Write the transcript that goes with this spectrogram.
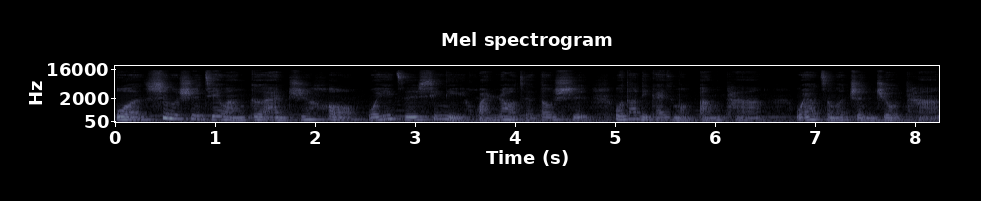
我是不是接完个案之后，我一直心里环绕着都是我到底该怎么帮他？我要怎么拯救他？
